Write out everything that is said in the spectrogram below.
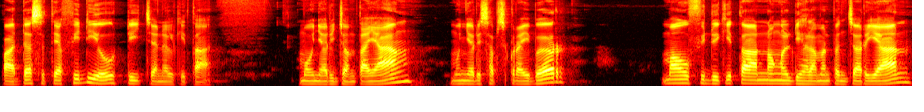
pada setiap video di channel kita. Mau nyari jam tayang, mau nyari subscriber, mau video kita nongol di halaman pencarian,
